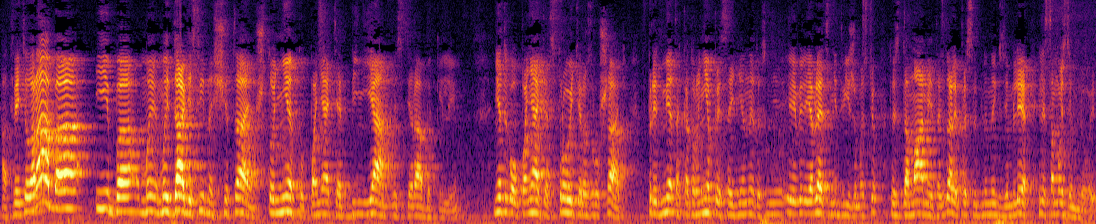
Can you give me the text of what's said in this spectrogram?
Ответил раба, ибо мы, мы да, действительно считаем, что нету понятия биньян вестираба килим, нет такого понятия строить и разрушать в предметах, которые не присоединены, то есть не, являются недвижимостью, то есть домами и так далее, присоединены к земле или самой землей.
